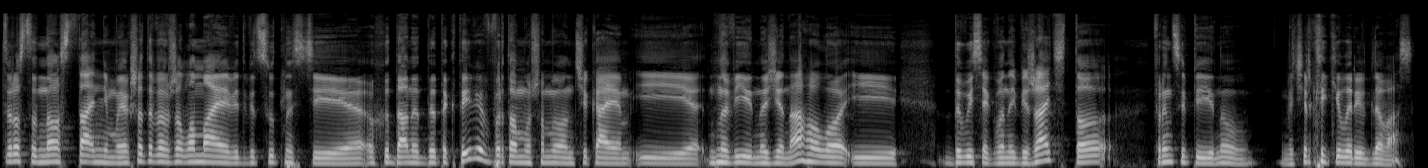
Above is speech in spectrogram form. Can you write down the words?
Просто на останньому, якщо тебе вже ламає від відсутності худаних детективів, при тому, що ми он чекаємо і нові ножі наголо, і дивись, як вони біжать, то, в принципі, ну, вечірка кілерів для вас.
